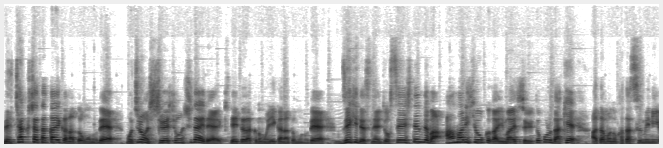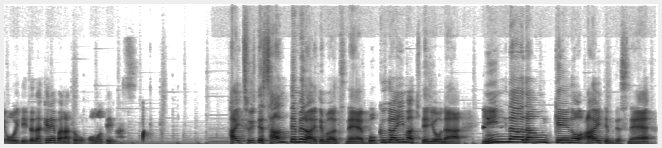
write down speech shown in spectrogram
めちゃくちゃ高いかなと思うので、もちろんシチュエーション次第で着ていただくのもいいかなと思うので、ぜひですね、女性視点ではあまり評価がいまいちというところだけ頭の片隅に置いていただければなと思っています。はい、続いて3点目のアイテムはですね、僕が今着てるようなインナーダウン系のアイテムですね。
